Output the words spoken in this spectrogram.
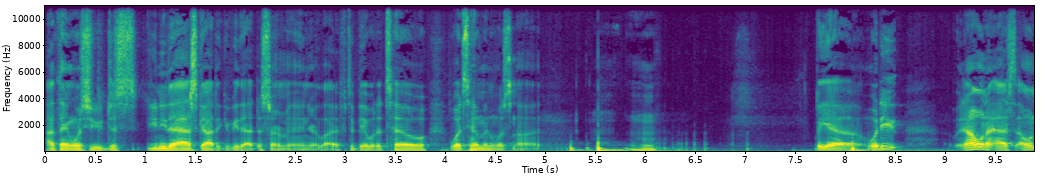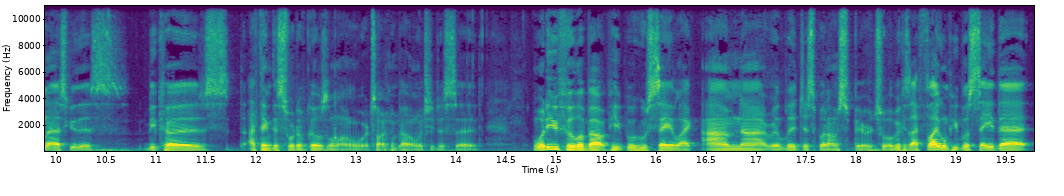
I think once you just you need to ask God to give you that discernment in your life to be able to tell what's Him and what's not. But yeah, what do you? And I want to ask. I want to ask you this because I think this sort of goes along with what we're talking about. and What you just said. What do you feel about people who say like I'm not religious but I'm spiritual? Because I feel like when people say that,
